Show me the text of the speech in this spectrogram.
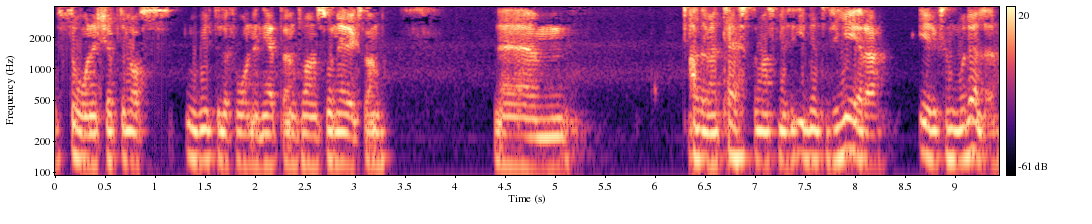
Sony köpte loss mobiltelefonenheten från Sony Ericsson. Eh, hade de ett test där man skulle identifiera Ericsson-modeller.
